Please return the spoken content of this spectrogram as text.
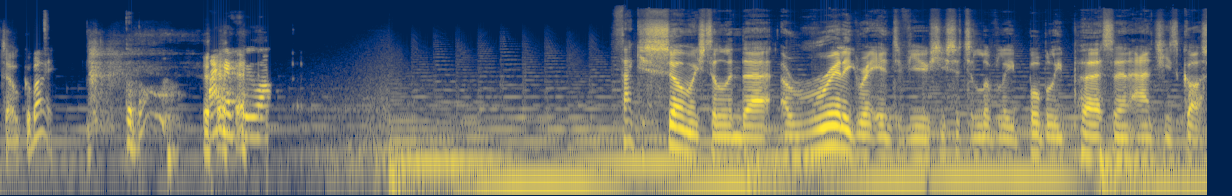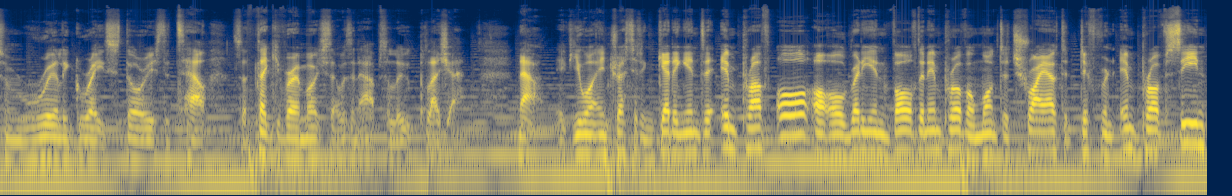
So, goodbye. Goodbye. Bye, everyone. Thank you so much to Lynda. A really great interview. She's such a lovely, bubbly person and she's got some really great stories to tell. So, thank you very much. That was an absolute pleasure. Now, if you are interested in getting into improv or are already involved in improv and want to try out a different improv scene,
